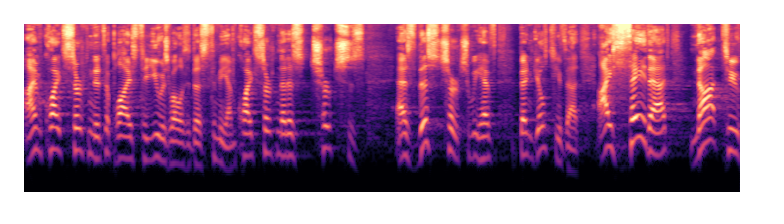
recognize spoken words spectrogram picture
I'm quite certain it applies to you as well as it does to me. I'm quite certain that as churches, as this church, we have been guilty of that. I say that not to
